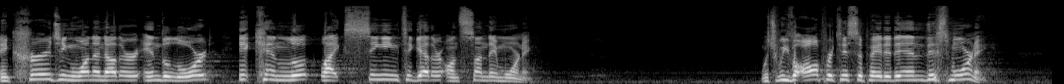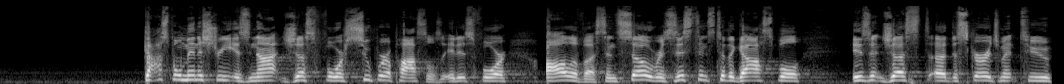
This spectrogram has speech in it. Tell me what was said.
encouraging one another in the Lord, it can look like singing together on Sunday morning, which we've all participated in this morning. Gospel ministry is not just for super apostles, it is for all of us. And so, resistance to the gospel isn't just a discouragement to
